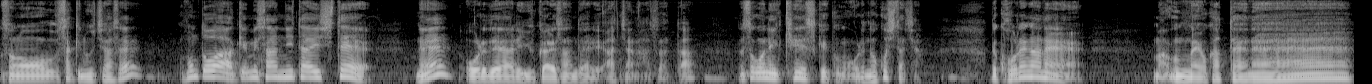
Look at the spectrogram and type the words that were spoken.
そのさっきの打ち合わせ？本当は明美さんに対してね俺でありゆかりさんでありあっちゃんのはずだった、でそこに圭佑君を俺残したじゃん。でこれがねまあ運が良かったよね。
